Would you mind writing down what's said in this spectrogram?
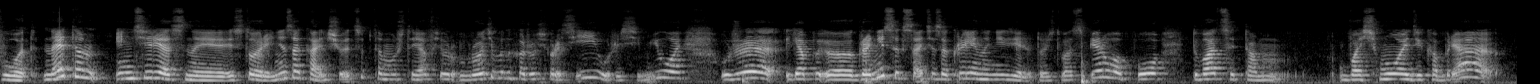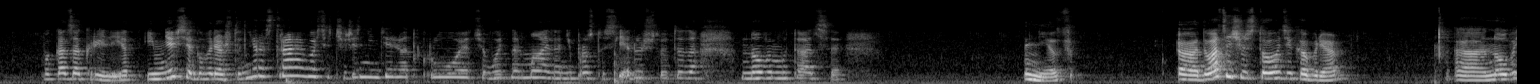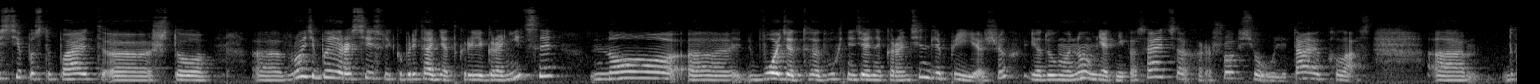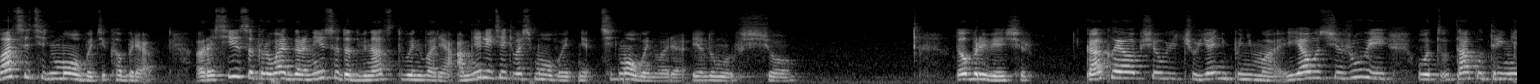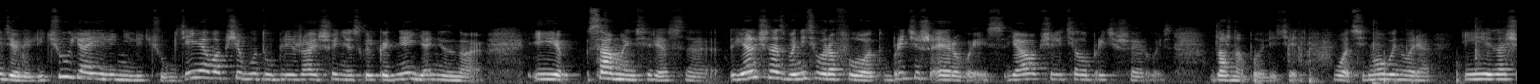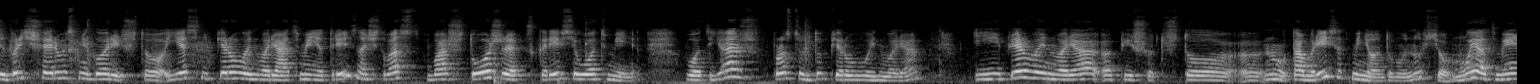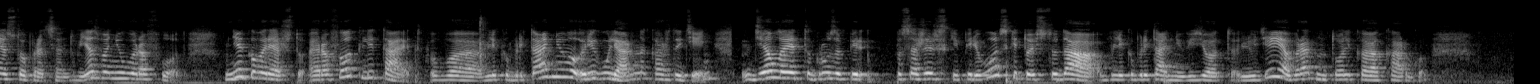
Вот, на этом интересные истории не заканчиваются, потому что я вроде бы нахожусь в России, уже с семьей, уже я, э, границы, кстати, закрыли на неделю, то есть 21 по 28 декабря пока закрыли. И мне все говорят, что не расстраивайся, через неделю откроют, все будет нормально, они просто следуют, что это за новая мутация. Нет. 26 э, декабря новости поступают, э, что вроде бы Россия с Великобританией открыли границы, но вводят двухнедельный карантин для приезжих. Я думаю, ну, меня это не касается, хорошо, все, улетаю, класс. 27 декабря Россия закрывает границы до 12 января, а мне лететь 8, нет, 7 января. Я думаю, все. Добрый вечер. Как я вообще улечу? Я не понимаю. Я вот сижу и вот так вот три недели, лечу я или не лечу. Где я вообще буду в ближайшие несколько дней, я не знаю. И самое интересное, я начинаю звонить в Аэрофлот, British Airways. Я вообще летела British Airways. Должна была лететь. Вот, 7 января. И, значит, British Airways мне говорит, что если 1 января отменят рейс, значит, вас, ваш тоже, скорее всего, отменят. Вот, я просто жду 1 января. И 1 января э, пишут, что, э, ну, там рейс отменен. Думаю, ну все, мой отменят 100%. Я звоню в Аэрофлот. Мне говорят, что Аэрофлот летает в Великобританию регулярно, каждый день. Делает грузопассажирские перевозки, то есть туда, в Великобританию, везет людей, обратно только карго.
